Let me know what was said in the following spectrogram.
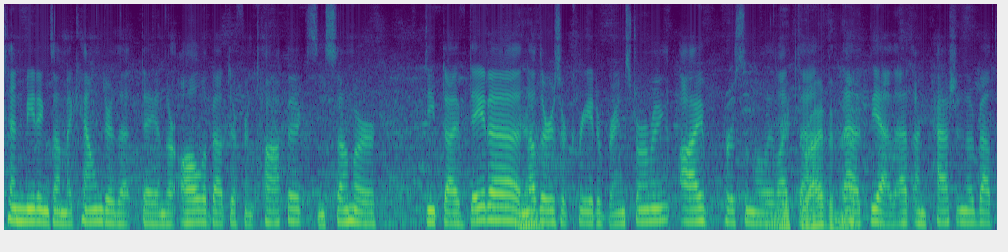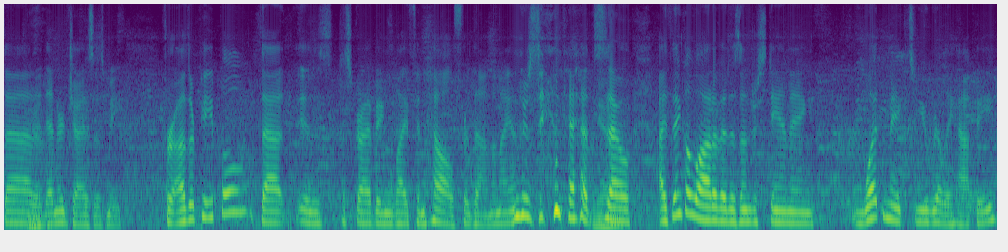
10 meetings on my calendar that day and they're all about different topics and some are deep dive data and yeah. others are creative brainstorming, I personally You're like that. that. that. Yeah, that I'm passionate about that. Yeah. It energizes me. For other people, that is describing life in hell for them, and I understand that. Yeah. So I think a lot of it is understanding what makes you really happy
